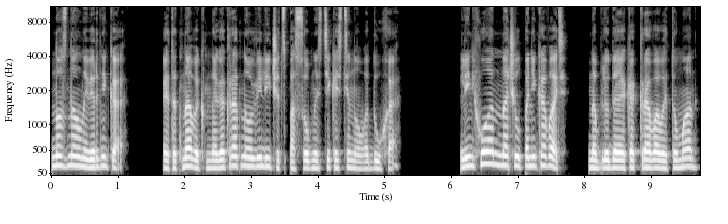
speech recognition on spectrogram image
но знал наверняка. Этот навык многократно увеличит способности костяного духа. Линь Хуан начал паниковать, наблюдая, как кровавый туман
